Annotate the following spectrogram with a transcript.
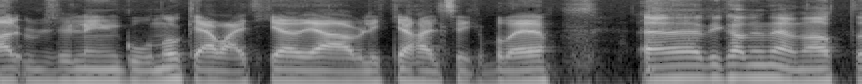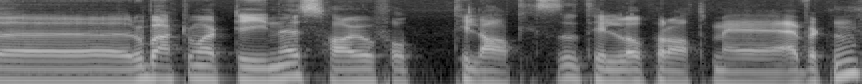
er unnskyldningen god nok? Jeg veit ikke, jeg er vel ikke helt sikker på det. Eh, vi kan jo nevne at eh, Roberto Martinez har jo fått tillatelse til å prate med Everton.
